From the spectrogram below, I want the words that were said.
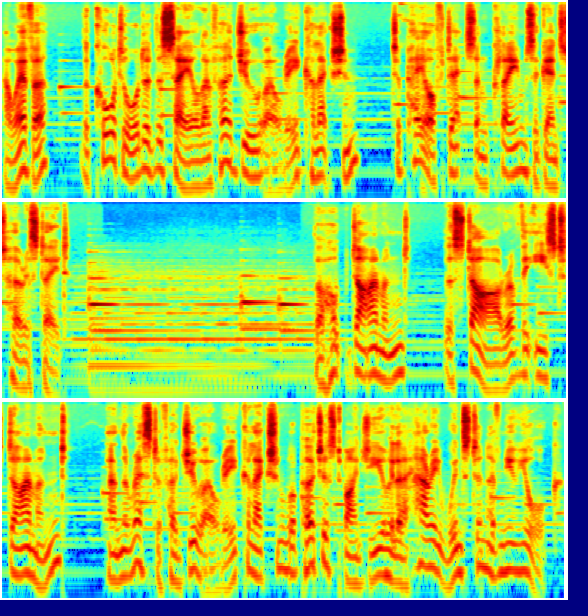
however, the court ordered the sale of her jewelry collection to pay off debts and claims against her estate. The Hope Diamond, the Star of the East Diamond, and the rest of her jewelry collection were purchased by jeweler Harry Winston of New York.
